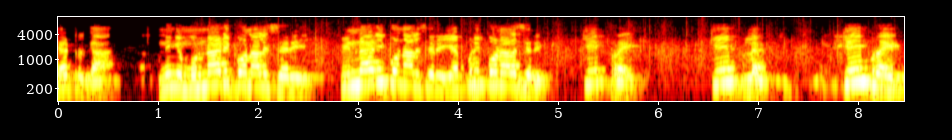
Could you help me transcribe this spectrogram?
கேட்டிருக்கா. நீங்க முன்னாடி போனாலும் சரி பின்னாடி போனாலும் சரி எப்படி போனாலும் சரி keep right keep left keep right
